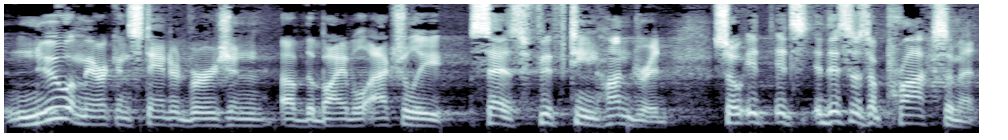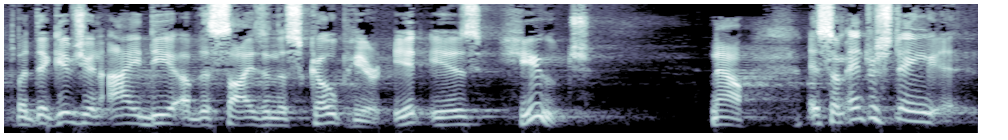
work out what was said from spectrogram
New American Standard Version of the Bible actually says 1,500. So it, it's, this is approximate, but that gives you an idea of the size and the scope here. It is huge. Now, some interesting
